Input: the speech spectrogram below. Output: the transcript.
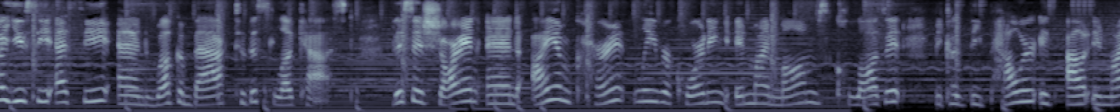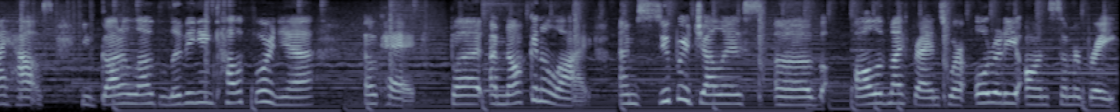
Hi UCSC and welcome back to the Slugcast. This is Sharon and I am currently recording in my mom's closet because the power is out in my house. You gotta love living in California. Okay, but I'm not gonna lie, I'm super jealous of all of my friends who are already on summer break,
